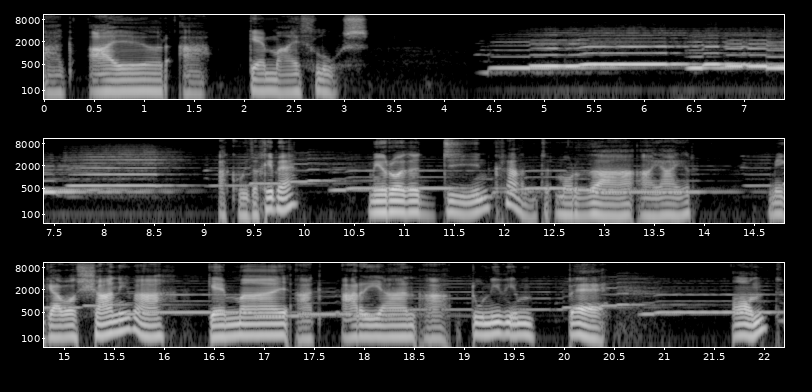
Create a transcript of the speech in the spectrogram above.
ag aer a gemaeth lws. Ac wyddoch chi be? Mi roedd y dyn crant mor dda a'i air. Mi gafodd Siani fach gemau ac arian a dwn i ddim be. Ond,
